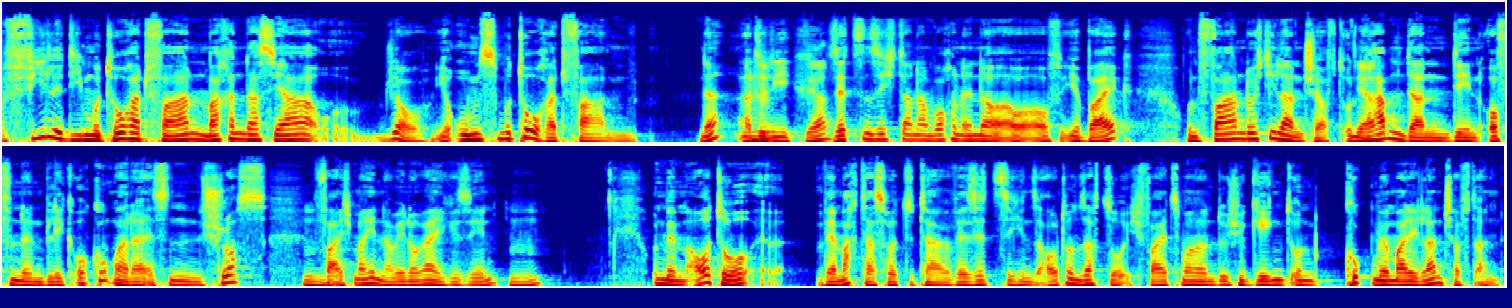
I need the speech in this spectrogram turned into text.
viele, die Motorrad fahren, machen das ja, ja, ja ums Motorradfahren. Ne? Also Mhm, die ja. setzen sich dann am Wochenende au- auf ihr Bike und fahren durch die Landschaft und Ja. haben dann den offenen Blick. Oh, guck mal, da ist ein Schloss. Mhm. Fahr ich mal hin, habe ich noch gar nicht gesehen. Und mit dem Auto, äh, wer macht das heutzutage? Wer setzt sich ins Auto und sagt so, ich fahre jetzt mal durch die Gegend und gucken wir mal die Landschaft an?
